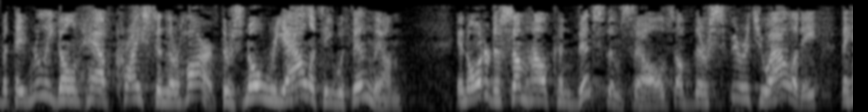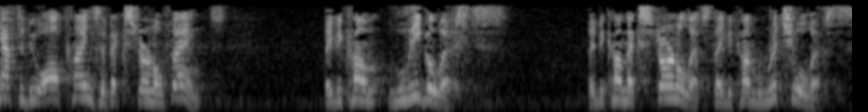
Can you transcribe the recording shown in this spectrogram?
but they really don't have Christ in their heart. There's no reality within them. In order to somehow convince themselves of their spirituality, they have to do all kinds of external things. They become legalists. They become externalists. They become ritualists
